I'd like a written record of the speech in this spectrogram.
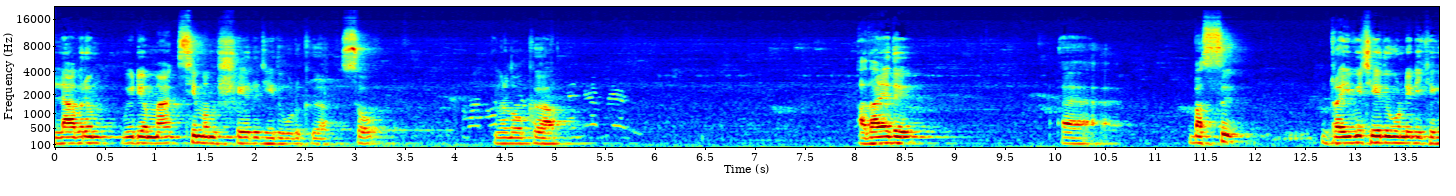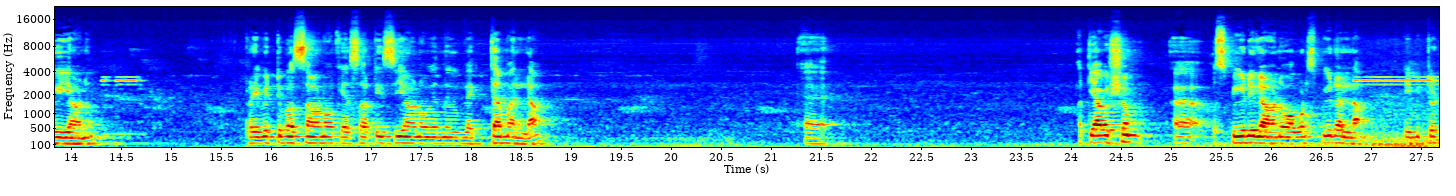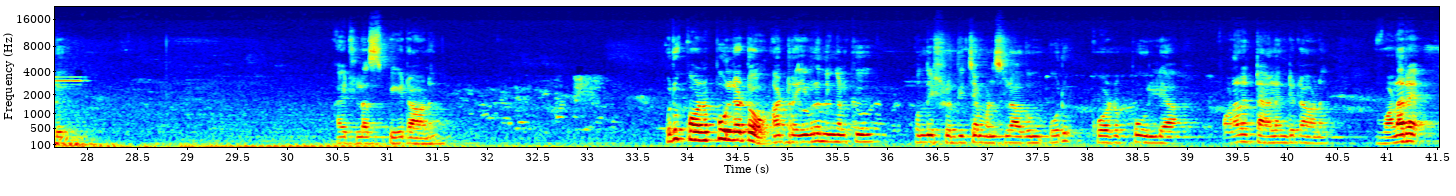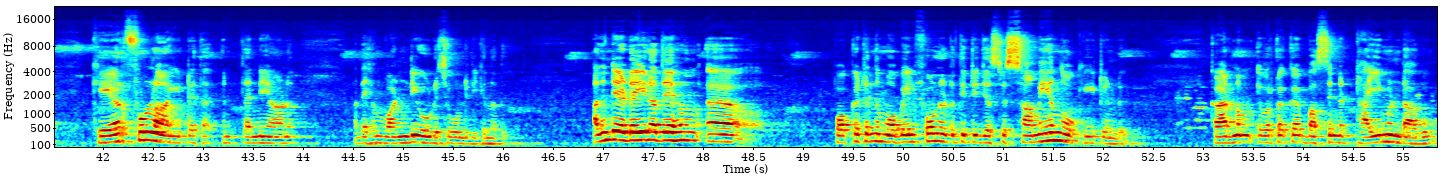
എല്ലാവരും വീഡിയോ മാക്സിമം ഷെയർ ചെയ്ത് കൊടുക്കുക. സോ നിങ്ങൾ നോക്കുക. അതായത് ബസ് ഡ്രൈവ് ചെയ്തുകൊണ്ടിരിക്കുകയാണ്. Private ബസ്സാണോ K S R T C ആണോ എന്ന് വ്യക്തമല്ല. അത്യാവശ്യം സ്പീഡിലാണ് ഓവർ സ്പീഡല്ല ലിമിറ്റഡ് ആയിട്ടുള്ള സ്പീഡാണ്. ഒരു കുഴപ്പമില്ല കേട്ടോ ആ ഡ്രൈവർ നിങ്ങൾക്ക് ഒന്ന് ശ്രദ്ധിച്ചാൽ മനസ്സിലാകും. ഒരു കുഴപ്പമില്ല വളരെ ടാലന്റഡ് ആണ് വളരെ കെയർഫുള്ളായിട്ട് തന്നെയാണ്. അദ്ദേഹം വണ്ടി ഓടിച്ചുകൊണ്ടിരിക്കുന്നത്. അതിന്റെ ഇടയിൽ അദ്ദേഹം പോക്കറ്റിൽ നിന്ന് മൊബൈൽ ഫോൺ എടുത്തിട്ട് ജസ്റ്റ് സമയം നോക്കിയിട്ടുണ്ട്. കാരണം ഇവർക്കൊക്കെ ബസ്സിന്റെ ടൈം ഉണ്ടാകും.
